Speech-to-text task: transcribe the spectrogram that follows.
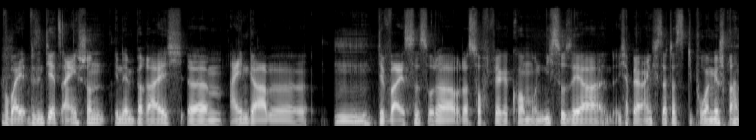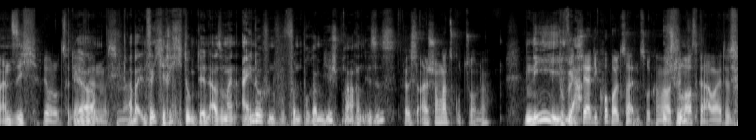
wobei wir sind jetzt eigentlich schon in dem Bereich ähm, Eingabe Mhm. Devices oder, oder Software gekommen und nicht so sehr, ich habe ja eigentlich gesagt, dass die Programmiersprachen an sich revolutioniert Ja, werden müssen. Ne? aber in welche Richtung denn? Also mein Eindruck von, von Programmiersprachen ist es? das ist alles schon ganz gut so, ne? Nee, Du ja, wünschst ja die Kobold-Zeiten zurück, haben wir schon rausgearbeitet.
